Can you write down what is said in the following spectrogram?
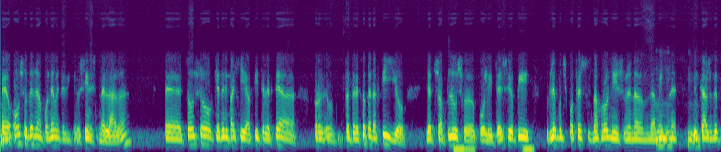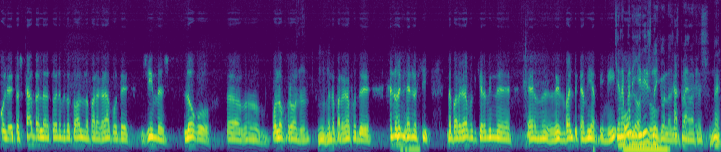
Ε, όσο δεν απονέμεται δικαιοσύνη στην Ελλάδα, ε, τόσο και δεν υπάρχει αυτή η τελευταία, προ- το τελευταίο καταφύγιο για τους απλούς ε, πολίτες, οι οποίοι βλέπουν τις υποθέσεις τους να χρονίζουν, να, να μην ε, δικάζονται πολύ. Τα σκάνδαλα το ένα μετά το άλλο να παραγράφονται ζήμες λόγω ε, ε, πολλών χρόνων, να παραγράφονται ενώ είναι ένοχοι, να παραγράφονται και να μην ε, ε, δεν βάλετε καμία ποινή. Και να Όλο πανηγυρίζουν αυτό κιόλας τις καταρρέει- παραγραφές. Ναι.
